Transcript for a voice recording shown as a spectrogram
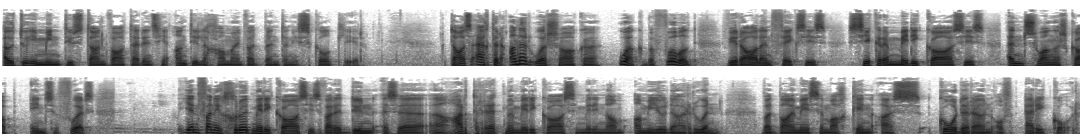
outoimmuuntoestand waar tydens die antiliggame wat bind aan die skildklier. Daar's egter ander oorsake ook, byvoorbeeld virale infeksies, sekere medikasies in swangerskap ensovoorts. Een van die groot medikasies wat dit doen is 'n 'n hartritme medikasie met die naam amiodarone wat baie mense mag ken as Cordarone of Ericor.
